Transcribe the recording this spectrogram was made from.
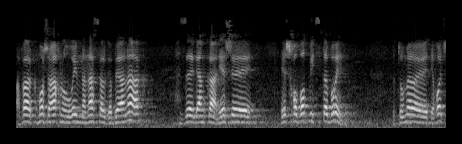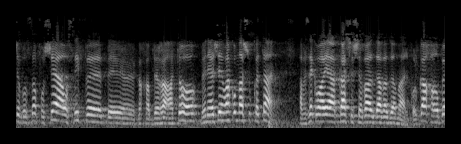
אבל כמו שאנחנו אומרים, ננס על גבי ענק, זה גם כאן. יש, אה, יש חובות מצטברים. זאת אומרת, יכול להיות שבסוף הושע הוסיף אה, ככה ברעתו בעיני השם רק עוד משהו קטן. אבל זה כבר היה הקש ששווה על גב הגמל. כל כך הרבה,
